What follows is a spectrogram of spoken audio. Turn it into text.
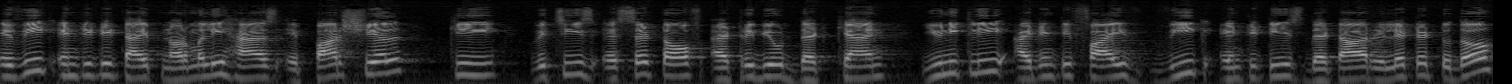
A weak entity type normally has a partial key which is a set of attribute that can uniquely identify weak entities that are related to the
